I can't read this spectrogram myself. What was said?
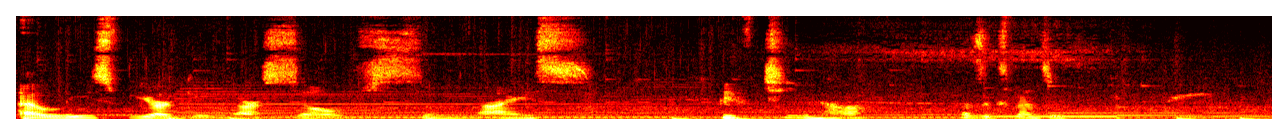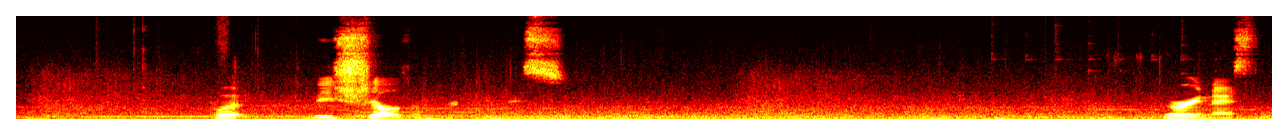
At least we are getting ourselves some nice 15, huh? That's expensive. But these shells are pretty nice. Very nicely.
